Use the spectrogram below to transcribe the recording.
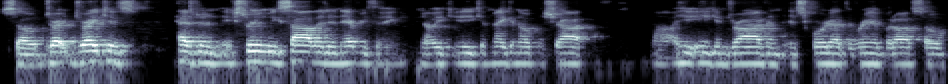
So Drake, Drake is, has been extremely solid in everything. You know, he, he can make an open shot. Uh, he, he can drive and, and score it at the rim, but also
